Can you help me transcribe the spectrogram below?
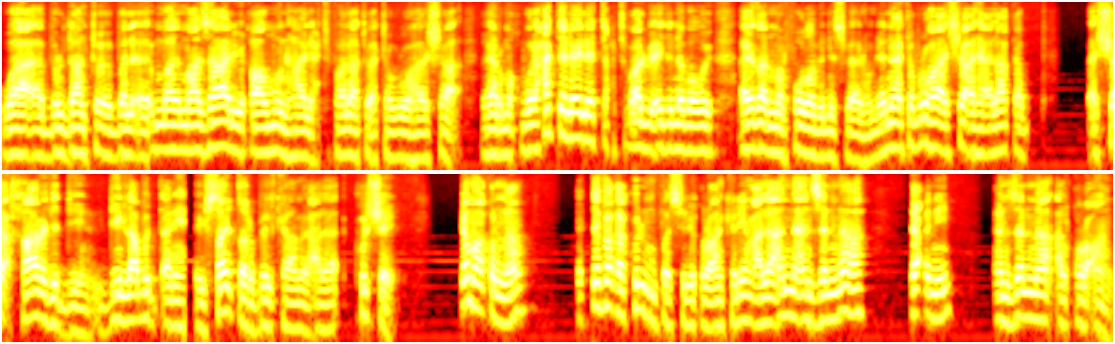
وبلدان ما زال يقاومون هاي الاحتفالات ويعتبروها أشياء غير مقبولة. حتى ليلة احتفال بالعيد النبوي أيضا مرفوضة بالنسبة لهم لأن يعتبروها أشياء لها علاقة باشياء خارج الدين، الدين لابد أن يسيطر بالكامل على كل شيء. كما قلنا اتفق كل مفسري القرآن الكريم على أن أنزلناه تعني أنزلنا القرآن.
